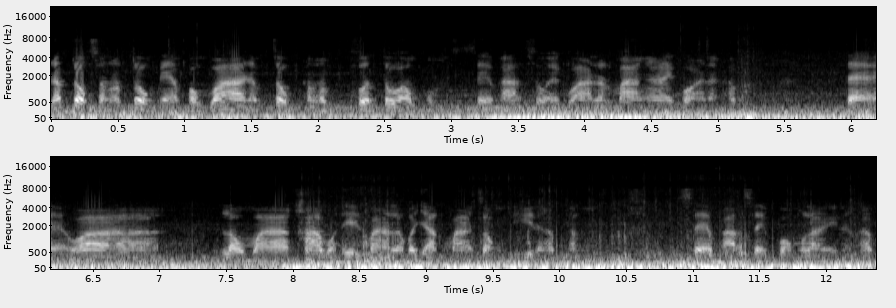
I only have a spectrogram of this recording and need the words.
น้ำตกสองน้ำตกเนี่ยผมว่าน้ำตกสำหรับส่วนตัวของผมแสพากสวยกว่าแล้วมาง่ายกว่านะครับ แต่ว่าเรามาข้ามประเทศมาเราก็อยากมาสองที่นะครับ ทั้งแสพากแสปองไลนะครับ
